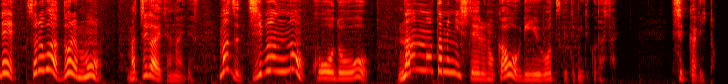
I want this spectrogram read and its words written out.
でそれはどれも間違いじゃないです。まず自分の行動を何のためにしているのかを理由をつけてみてください。しっかりと。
